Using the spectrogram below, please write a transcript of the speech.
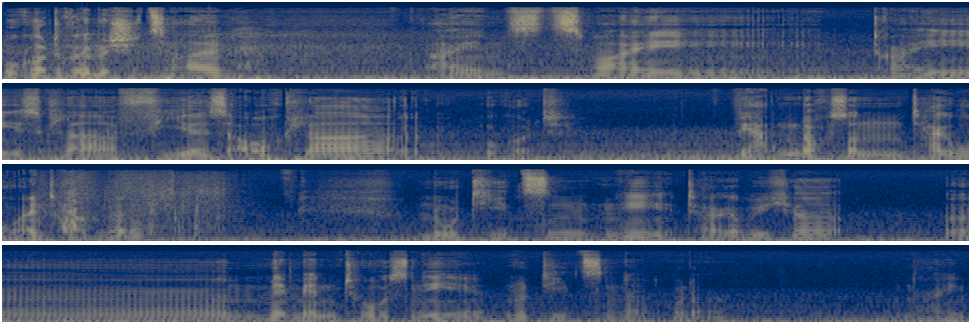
Oh Gott, römische Zahlen. Eins, zwei, drei ist klar. Vier ist auch klar. Oh Gott. Wir hatten doch so einen Tagebucheintrag, ne? Notizen, nee, Tagebücher, äh, Mementos, nee, Notizen, ne, oder? Nein.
